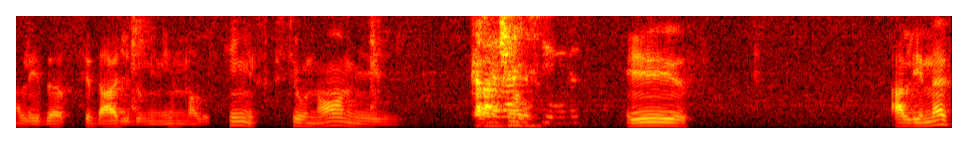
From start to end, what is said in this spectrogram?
Ali da cidade do menino maluquinho, esqueci o nome. Caratinga. Isso. Ali na,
